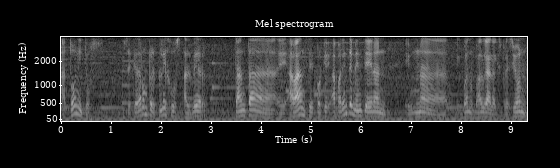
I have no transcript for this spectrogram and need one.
atónitos, se quedaron perplejos al ver tanta eh, avance, porque aparentemente eran una, bueno, valga la expresión,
